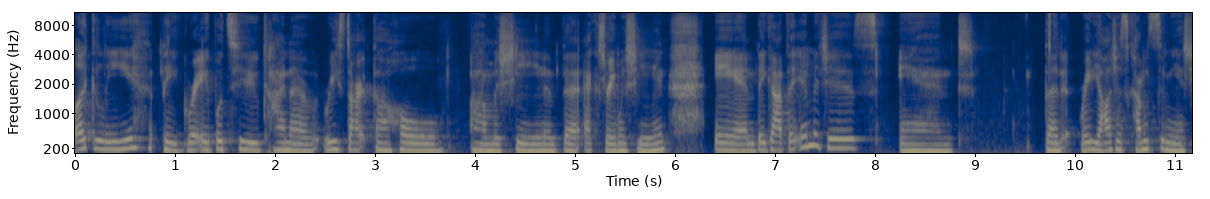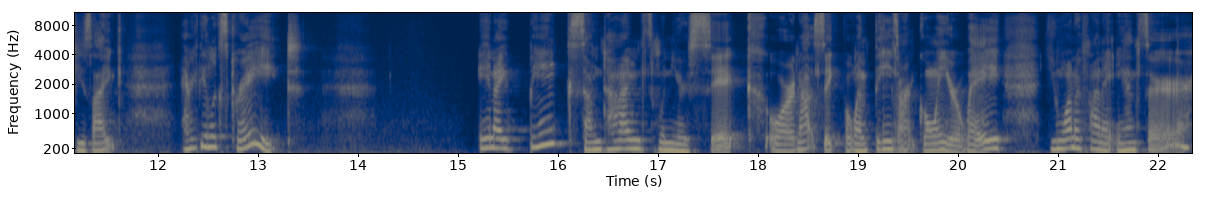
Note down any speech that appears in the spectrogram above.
luckily, they were able to kind of restart the whole uh, machine, the x ray machine, and they got the images. And the radiologist comes to me and she's like, everything looks great. And I think sometimes when you're sick, or not sick, but when things aren't going your way, you want to find an answer.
